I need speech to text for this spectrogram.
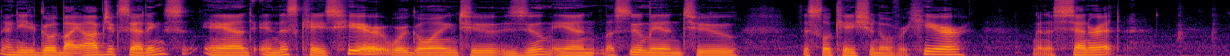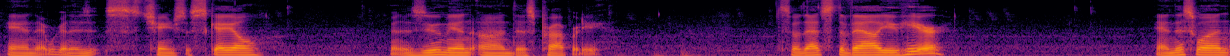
I need to go to my object settings and in this case here we're going to zoom in let's zoom in to this location over here. I'm going to center it and then we're going to change the scale. I'm going to zoom in on this property. So that's the value here and this one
